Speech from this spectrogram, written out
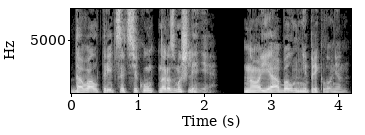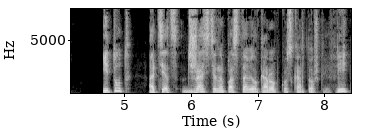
давал 30 секунд на размышление. Но я был непреклонен. И тут отец Джастина поставил коробку с картошкой фри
